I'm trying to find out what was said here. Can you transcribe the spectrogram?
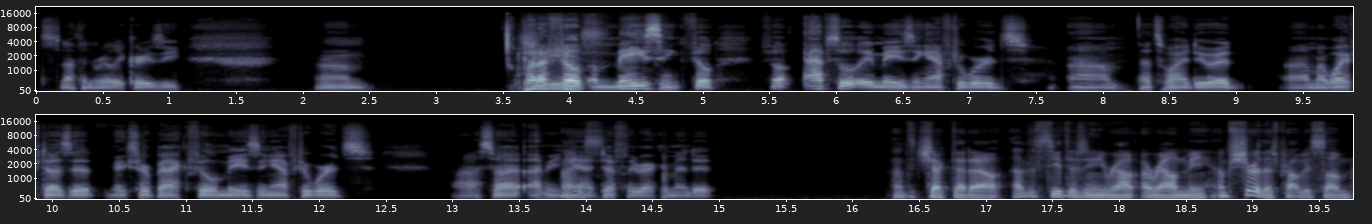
It's nothing really crazy. Um, but I felt amazing. Felt felt absolutely amazing afterwards. Um, that's why I do it. Uh, my wife does it. Makes her back feel amazing afterwards. Uh, so I, I mean, yeah, Nice. definitely recommend it. I have to check that out. I have to see if there's any around around me. I'm sure there's probably some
